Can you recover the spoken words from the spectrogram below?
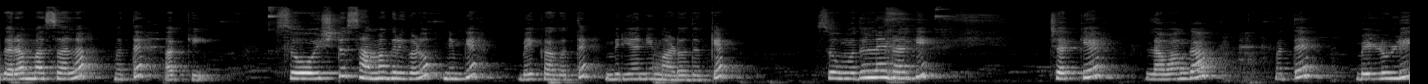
ಗರಂ ಮಸಾಲ, ಮತ್ತು ಅಕ್ಕಿ. ಸೊ ಇಷ್ಟು ಸಾಮಗ್ರಿಗಳು ನಿಮಗೆ ಬೇಕಾಗುತ್ತೆ ಬಿರಿಯಾನಿ ಮಾಡೋದಕ್ಕೆ. ಸೊ ಮೊದಲನೇದಾಗಿ ಚಕ್ಕೆ, ಲವಂಗ ಮತ್ತು ಬೆಳ್ಳುಳ್ಳಿ,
